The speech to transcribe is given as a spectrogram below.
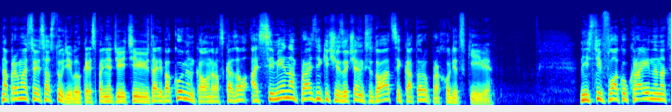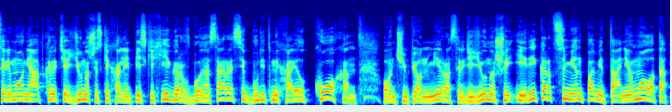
На прямой связи со студией был корреспондент ЮТВ Виталий Бакуменко. Он рассказал о семейном празднике чрезвычайных ситуаций, который проходит в Киеве. Нести флаг Украины на церемонии открытия юношеских Олимпийских игр в Буэнос-Айресе будет Михаил Кохан. Он чемпион мира среди юношей и рекордсмен по метанию молота.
